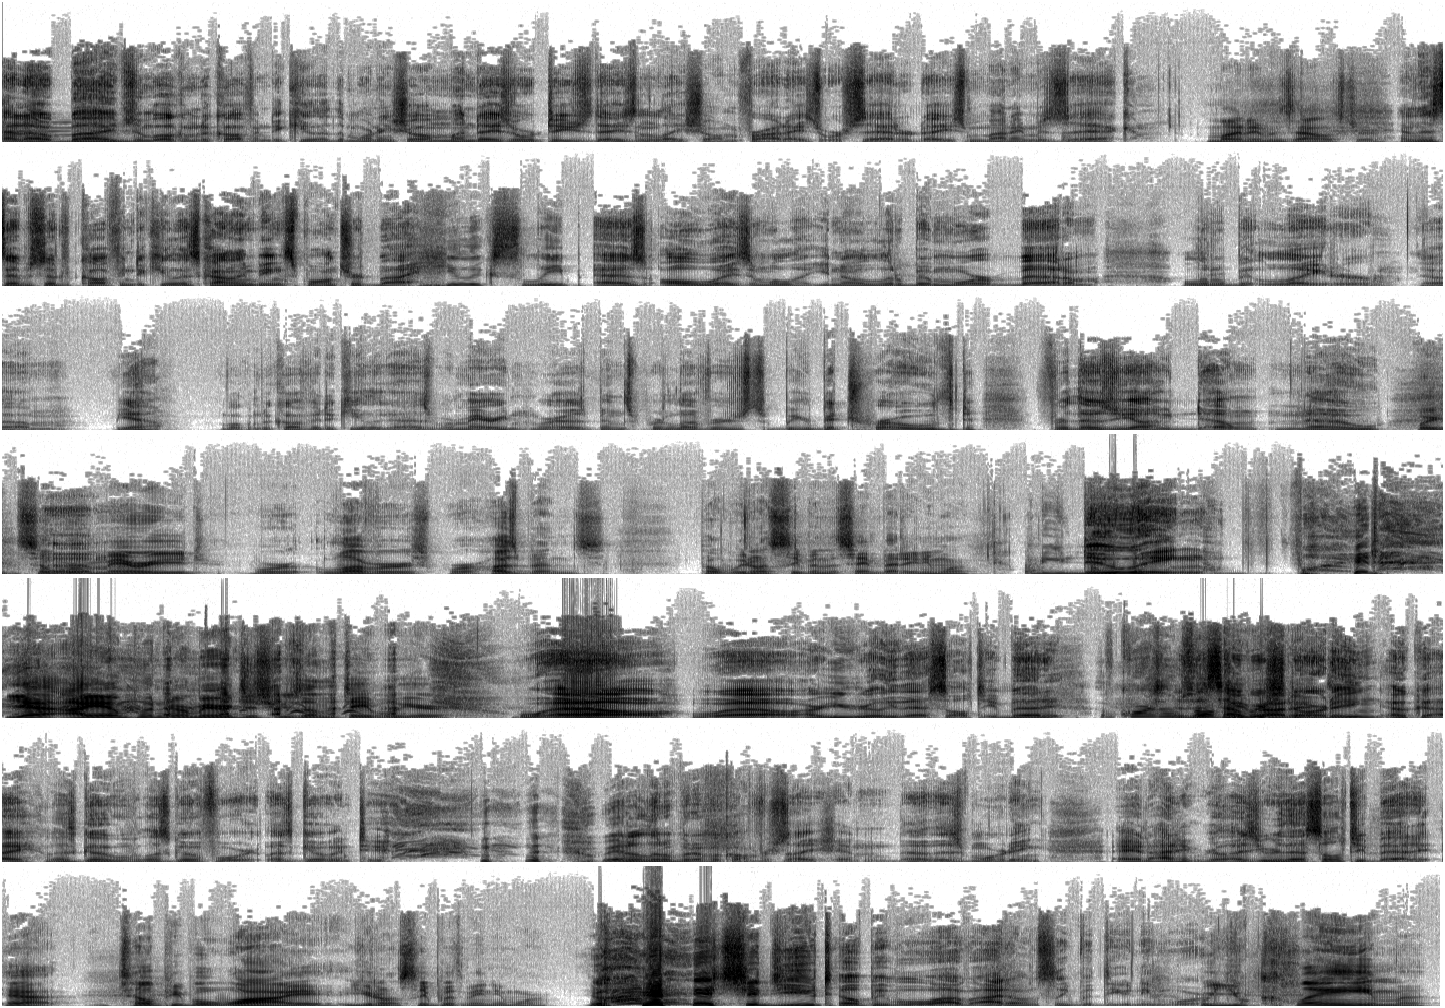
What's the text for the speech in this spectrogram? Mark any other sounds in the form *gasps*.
Hello, babes, and welcome to Coffee and Tequila, the morning show on Mondays or Tuesdays, and the late show on Fridays or Saturdays. My name is Zach, My name is Alistair. and this episode of Coffee and Tequila is kindly being sponsored by Helix Sleep, as always, and we'll let you know a little bit more about them a little bit later. Um, yeah, welcome to Coffee and Tequila, guys. We're married, we're husbands, we're lovers, we're betrothed. For those of y'all who don't know, Wait, so we're married, we're lovers, we're husbands, but we don't sleep in the same bed anymore? what are you doing? What? *laughs* Yeah, I am putting our marriage issues on the table here. wow, wow. Are you really that salty about it? Of course, I'm Is this salty how we're about it. starting? Okay, let's go. Let's go for it. Let's go into. *laughs* we had a little bit of a conversation uh, this morning, and I didn't realize you were that salty about it. Yeah, tell people why you don't sleep with me anymore. *laughs* Should you tell people why I don't sleep with you anymore? Well, you claim.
